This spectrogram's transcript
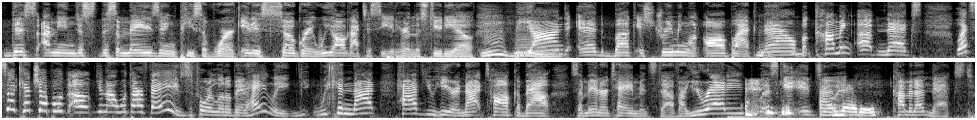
this, I mean, just this amazing piece of work, it is so great. We all got to see it here in the studio. Mm-hmm. Beyond Ed Buck is streaming on All Black mm-hmm. now, but coming up next, let's uh, catch up with, uh, you know, with our faves for a little bit. Hailie, we cannot have you here and not talk about some entertainment stuff. Are you ready? Let's get get into I'm it. Ready. Coming up next.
